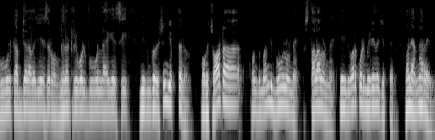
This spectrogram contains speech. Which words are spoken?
భూములు కబ్జాలు అలా చేశారు? ఒక మిలిటరీ వాళ్ళు భూములు లాగేసి మీకు ఇంకో విషయం చెప్తాను. ఒక చోట కొంతమంది భూములు ఉన్నాయి స్థలాలు ఉన్నాయి. నేను ఇదివరకు కూడా మీడియాలో చెప్పాను. వాళ్ళు ఎన్ఆర్ఐలు.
